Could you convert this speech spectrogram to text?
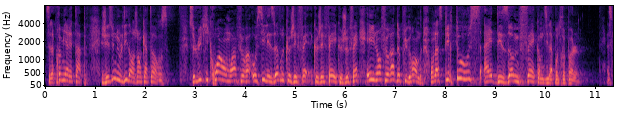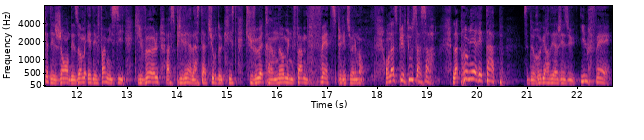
C'est la première étape. Jésus nous le dit dans Jean 14. Celui qui croit en moi fera aussi les œuvres que j'ai fait, que j'ai fait et que je fais, et il en fera de plus grandes. On aspire tous à être des hommes faits, comme dit l'apôtre Paul. Est-ce qu'il y a des gens, des hommes et des femmes ici qui veulent aspirer à la stature de Christ? Tu veux être un homme, une femme faite spirituellement. On aspire tous à ça. La première étape, c'est de regarder à Jésus. Il fait,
